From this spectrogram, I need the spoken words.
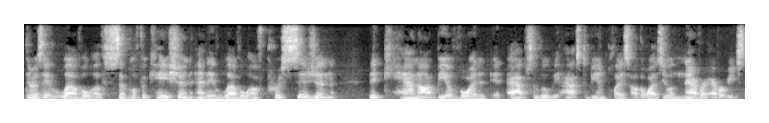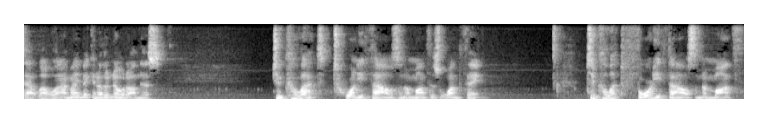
there is a level of simplification and a level of precision that cannot be avoided. It absolutely has to be in place, otherwise you'll never ever reach that level. And I might make another note on this. To collect 20,000 a month is one thing. To collect 40,000 a month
